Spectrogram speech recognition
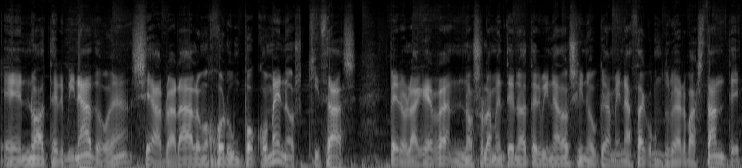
eh, no ha terminado. ¿eh? Se hablará a lo mejor un poco menos, quizás, pero la guerra no solamente no ha terminado, sino que amenaza con durar bastante.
